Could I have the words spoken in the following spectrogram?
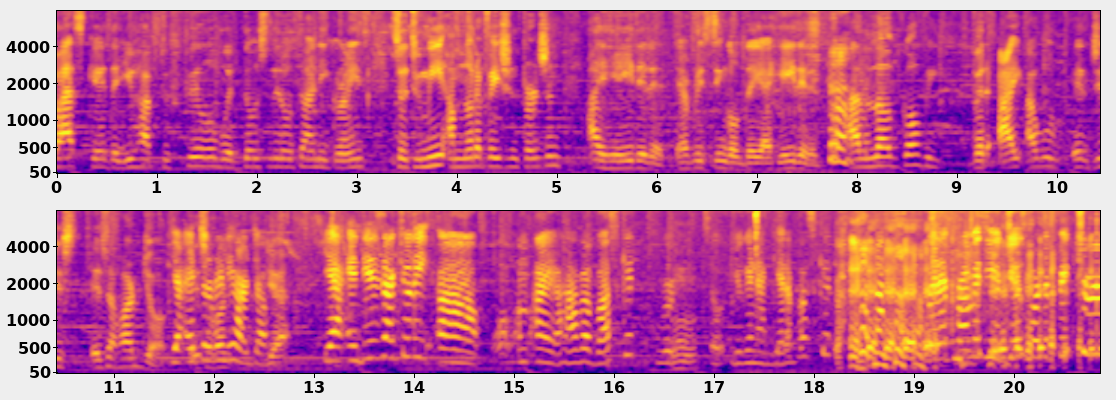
basket that you have to fill with those little tiny grains. So to me, I'm not a patient person. I hated it every single day. I hated it. I love coffee, but I, I will. It just it's a hard job. Yeah, it's, a really hard job. Yeah. Yeah, and this is actually, uh, um, I have a basket. Mm. So you're gonna get a basket. but I promise you, just for the picture.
